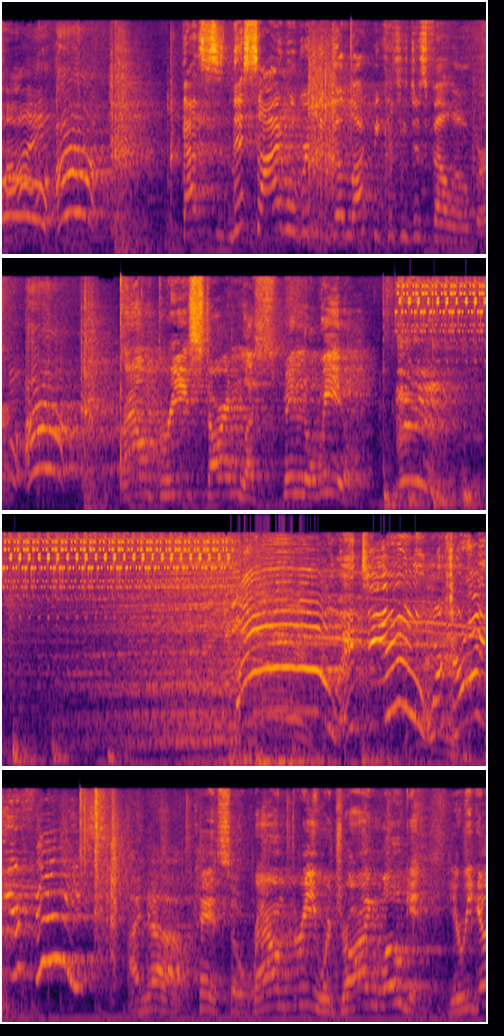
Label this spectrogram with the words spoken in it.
tied. ah, That's this side will bring you good luck because he just fell over. ah. Round three is starting. Let's spin the wheel. Oh, it's you! We're drawing your face! I know. Okay, so round three, we're drawing Logan. Here we go.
